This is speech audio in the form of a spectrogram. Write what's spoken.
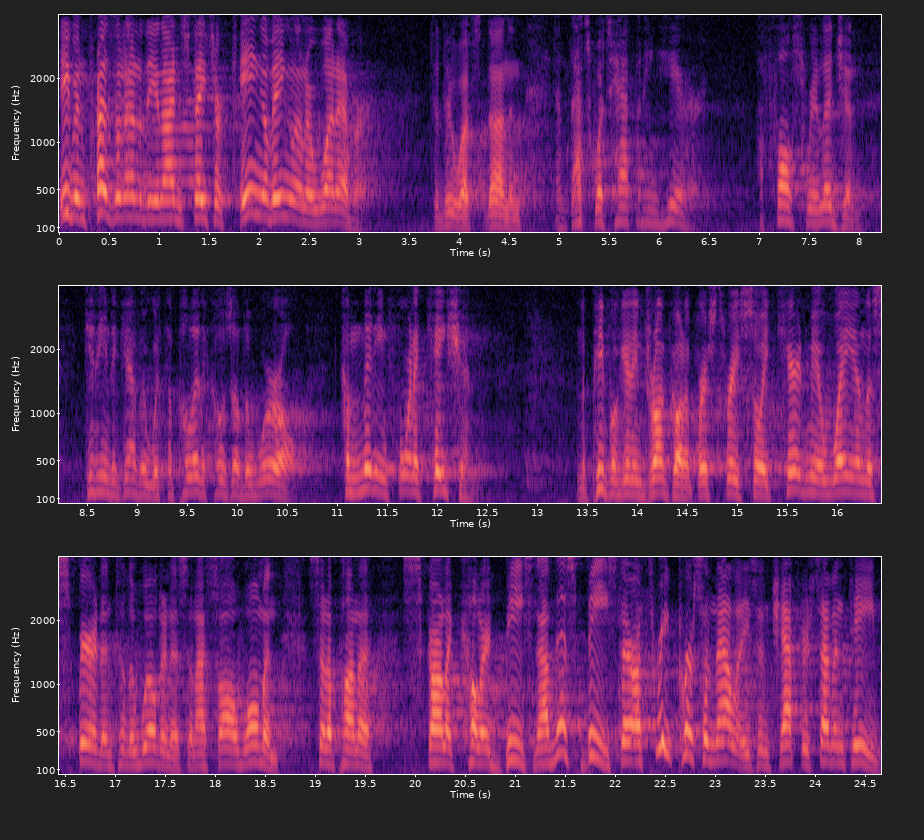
even President of the United States or King of England or whatever to do what's done. And, and that's what's happening here. A false religion getting together with the politicos of the world, committing fornication and the people getting drunk on it. Verse 3 So he carried me away in the spirit into the wilderness, and I saw a woman sit upon a scarlet colored beast. Now, this beast, there are three personalities in chapter 17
